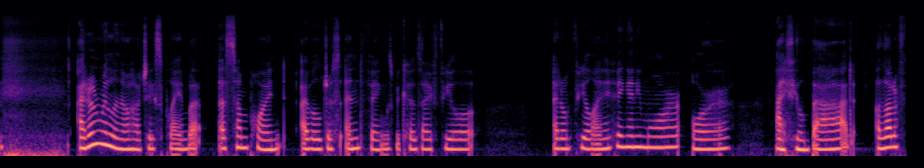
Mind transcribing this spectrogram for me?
i don't really know how to explain but at some point i will just end things because i feel i don't feel anything anymore or i feel bad a lot of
